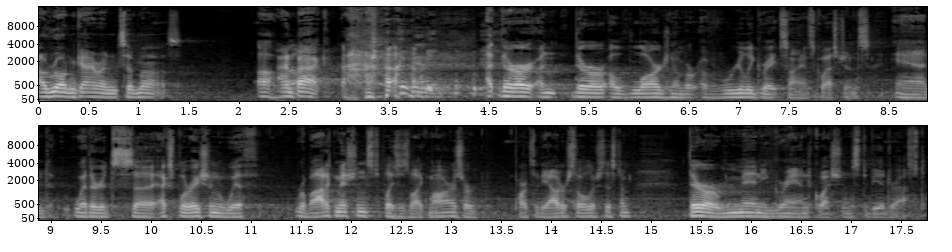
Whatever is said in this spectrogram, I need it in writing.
a Ron Garan to Mars? Oh, and well. back. there are a, there are a large number of really great science questions, and whether it's uh, exploration with robotic missions to places like Mars or parts of the outer solar system, there are many grand questions to be addressed.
